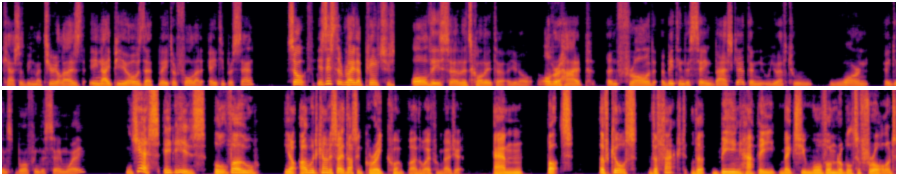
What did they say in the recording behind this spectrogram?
cash has been materialized in IPOs that later fall at 80%. So is this the right approach to all these, uh, let's call it, uh, you know, overhype and fraud a bit in the same basket and you have to warn against both in the same way? Yes, it is. Although, you know, I would kind of say that's a great quote, by the way, from Bagehot. Um, but of course, the fact that being happy makes you more vulnerable to fraud,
